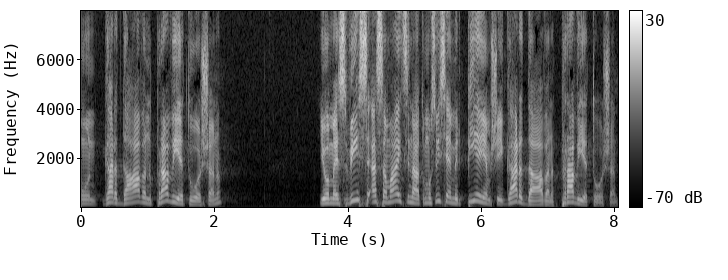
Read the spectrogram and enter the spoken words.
un gara dāvanu pravietošanu, Jo mēs visi esam aicināti, mums visiem ir pieejama šī gara dāvana, pravietošana.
